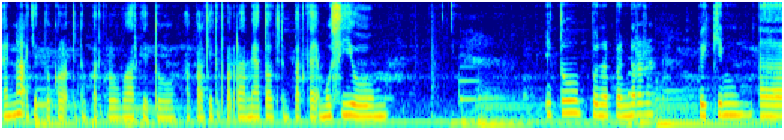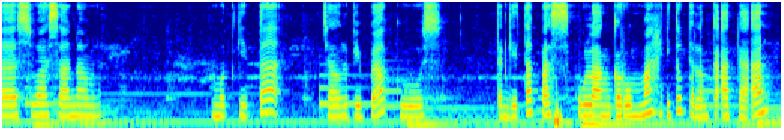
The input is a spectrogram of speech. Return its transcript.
enak gitu kalau di tempat keluar gitu. Apalagi ke tempat ramai atau di tempat kayak museum. Itu bener-bener bikin uh, suasana mood kita jauh lebih bagus. Dan kita pas pulang ke rumah itu dalam keadaan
